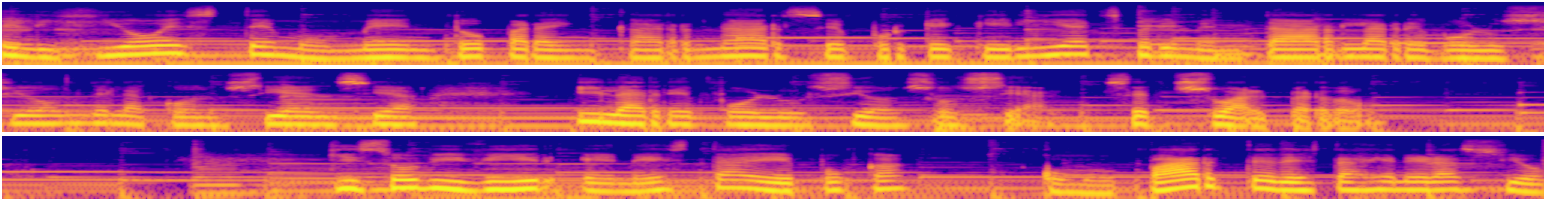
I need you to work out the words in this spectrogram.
eligió este momento para encarnarse porque quería experimentar la revolución de la conciencia y la revolución social, sexual, perdón. Quiso vivir en esta época como parte de esta generación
